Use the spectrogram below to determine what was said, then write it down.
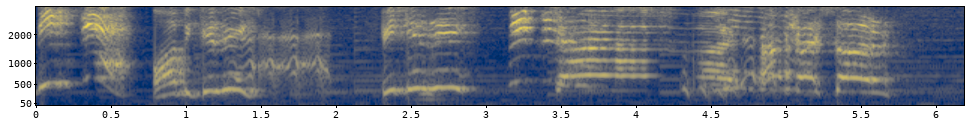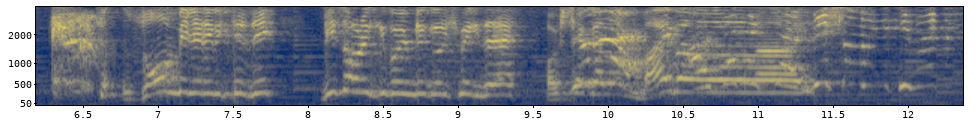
Bitti. Aa bitirdik. Bitirdik. Bitti. Arkadaşlar zombileri bitirdik. Bir sonraki bölümde görüşmek üzere. Hoşçakalın. Bay bay. Arkadaşlar bir sonraki bölüm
